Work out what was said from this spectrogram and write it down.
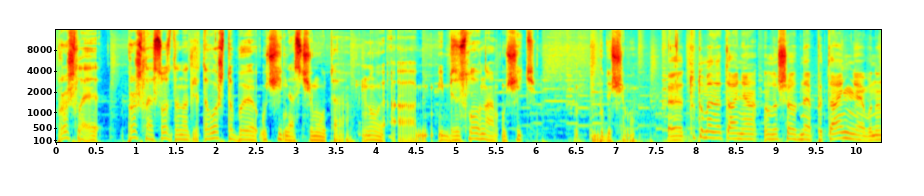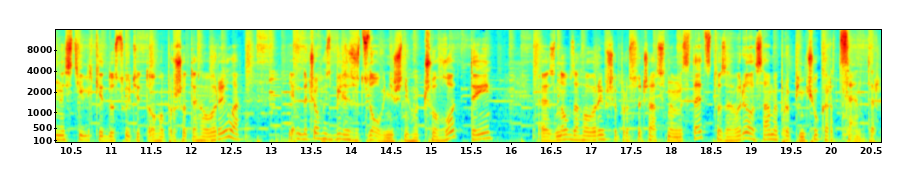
прошлое, прошлое создано для того, чтобы учить нас чему-то, ну а, и, безусловно, учить будущему. Е, тут у мене Таня лише одне питання, воно не стільки до суті того, про що ти говорила, як до чогось більш зовнішнього. Чого ти Е, Знов заговоривши про сучасне мистецтво, заговорила саме про Пінчук арт-центр.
